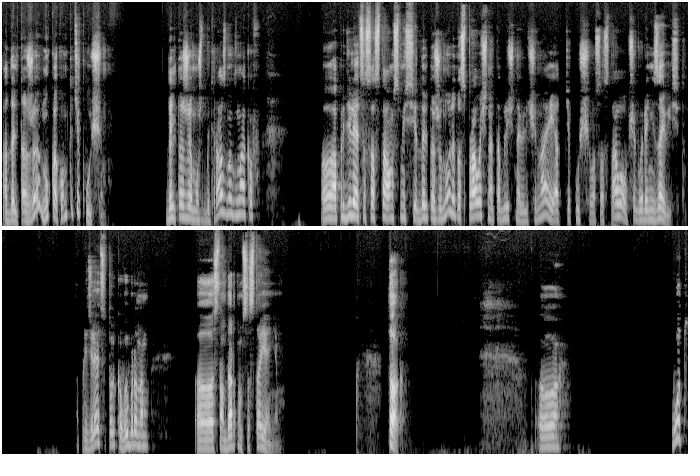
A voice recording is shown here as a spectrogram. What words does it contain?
а дельта G, ну, в каком-то текущем. Дельта G может быть разных знаков, э, определяется составом смеси. Дельта G0 это справочная табличная величина и от текущего состава, вообще говоря, не зависит. Определяется только выбранным э, стандартным состоянием. Так. Э, Вот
